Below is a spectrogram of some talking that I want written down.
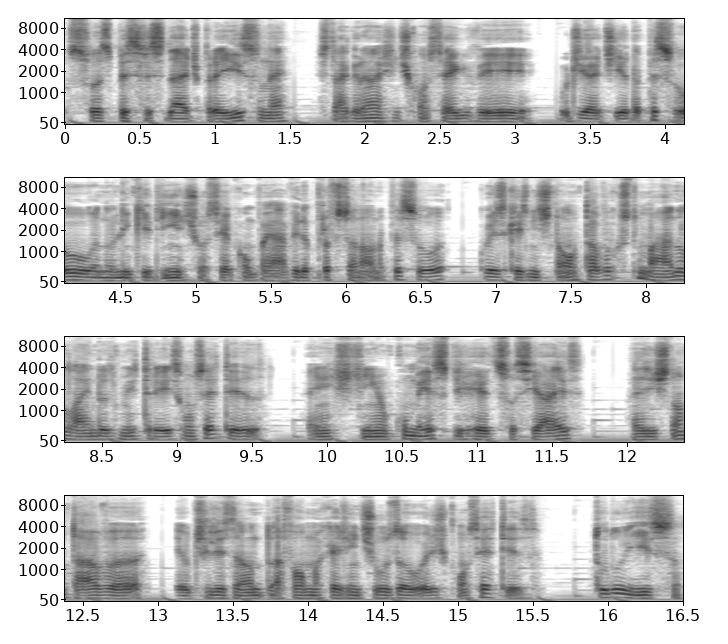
sua especificidade para isso, né? No Instagram a gente consegue ver o dia a dia da pessoa, no LinkedIn a gente consegue acompanhar a vida profissional da pessoa, coisa que a gente não estava acostumado lá em 2003, com certeza. A gente tinha o começo de redes sociais, a gente não estava utilizando da forma que a gente usa hoje, com certeza. Tudo isso,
